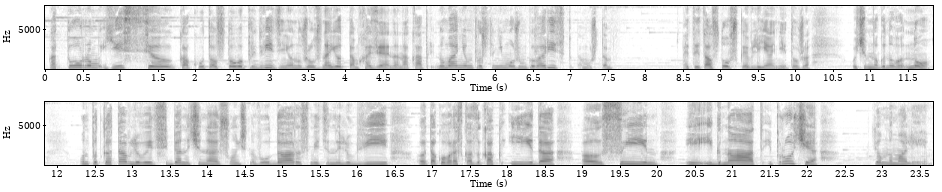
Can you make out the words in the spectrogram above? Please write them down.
в котором есть, э, как у Толстого, предвидение. Он уже узнает там хозяина на капри. Но мы о нем просто не можем говорить, потому что это и толстовское влияние, и тоже очень много нового. Но он подготавливает себя, начиная с «Солнечного удара», с «Метиной любви», э, такого рассказа, как «Ида», э, «Сын», и Игнат и прочее к темным аллеям.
